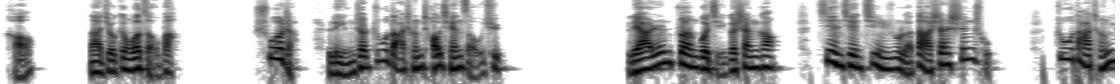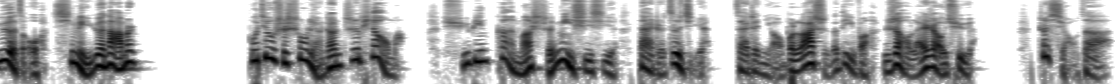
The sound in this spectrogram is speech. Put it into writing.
好，那就跟我走吧。”说着，领着朱大成朝前走去。俩人转过几个山岗，渐渐进入了大山深处。朱大成越走，心里越纳闷不就是收两张支票吗？徐斌干嘛神秘兮兮带着自己在这鸟不拉屎的地方绕来绕去啊？这小子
